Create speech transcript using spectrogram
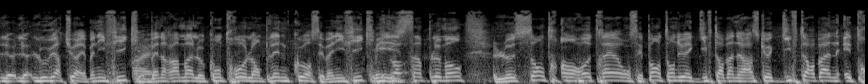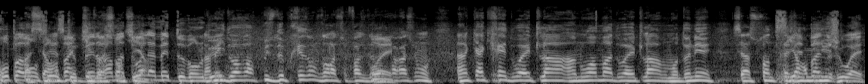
le- le- l'ouverture est magnifique. Ouais. Benrama, le contrôle en pleine course est magnifique. Mais et simplement, le centre en retrait, on s'est pas entendu avec Gift Orban. Alors, est-ce que Gift Orban est trop avancé c'est Est-ce que Orban qui doit la mettre devant le Non, mais but? il doit avoir plus de présence dans la surface de Ouais. réparation. Un Cacré doit être là, un Ouama doit être là. À un moment donné, c'est à 73 Si Orban minutes. joue, ouais.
